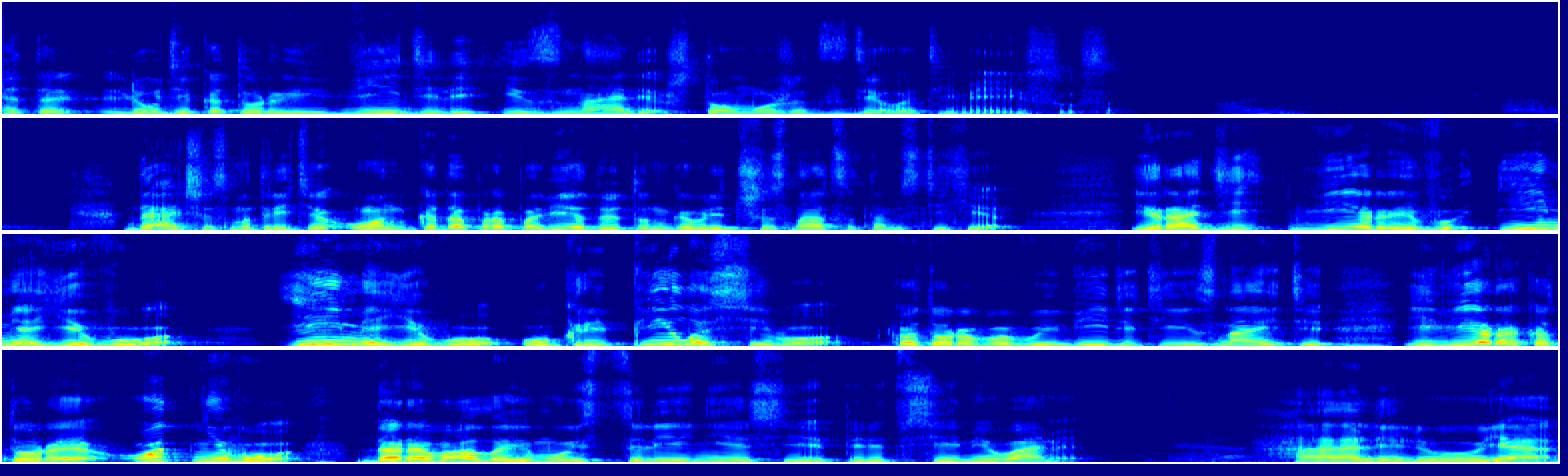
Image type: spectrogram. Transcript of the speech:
это люди, которые видели и знали, что может сделать имя Иисуса. Дальше, смотрите, он, когда проповедует, он говорит в 16 стихе. «И ради веры в имя Его, имя Его укрепилось Его, которого вы видите и знаете, и вера, которая от Него даровала Ему исцеление сие перед всеми вами». Аллилуйя!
